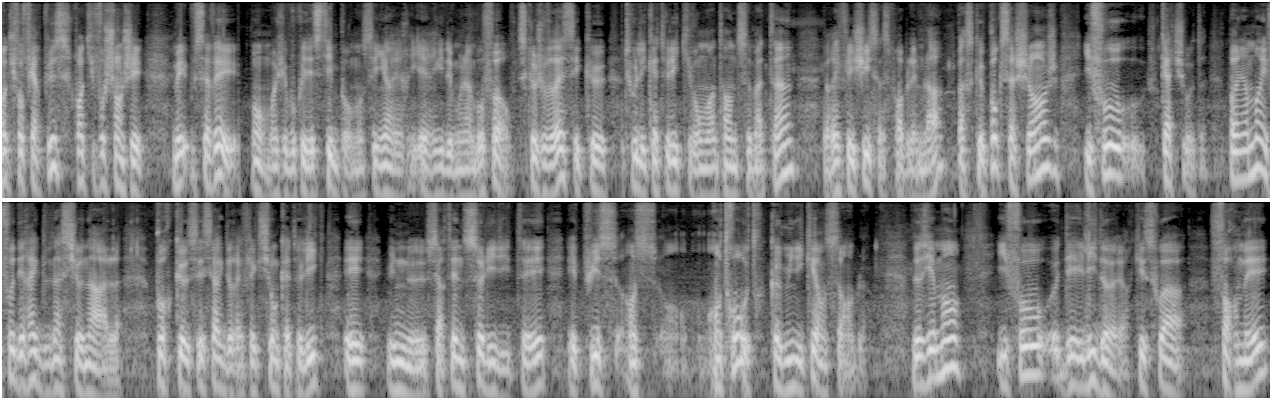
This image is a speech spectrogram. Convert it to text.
Crois qu'il faut faire plus, je crois qu'il faut changer. Mais vous savez, bon, moi j'ai beaucoup d'estime pour Monseigneur Éric de Moulin-Beaufort. Ce que je voudrais, c'est que tous les catholiques qui vont m'entendre ce matin réfléchissent à ce problème-là, parce que pour que ça change, il faut quatre choses. Premièrement, il faut des règles nationales pour que ces cercles de réflexion catholiques aient une certaine solidité et puissent, entre autres, communiquer ensemble. Deuxièmement, il faut des leaders qui soient formés,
